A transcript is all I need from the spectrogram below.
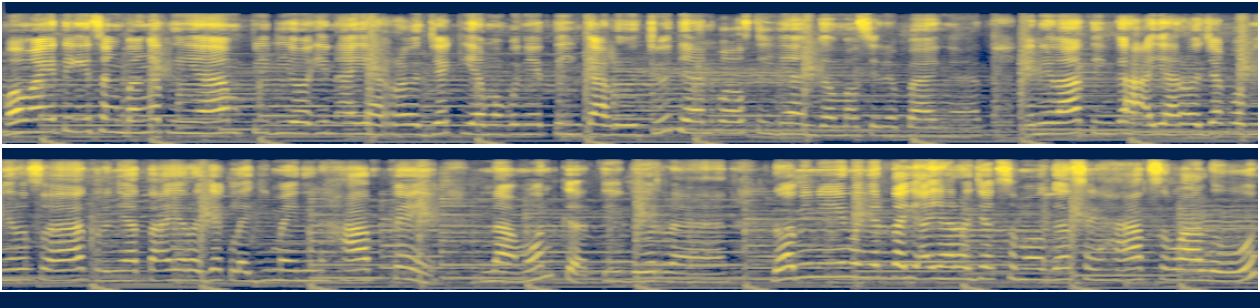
Mom Aiting iseng banget nih ya videoin ayah Rojek yang mempunyai tingkah lucu dan pastinya masih ada banget. Inilah tingkah ayah Rojak pemirsa. Ternyata ayah Rojak lagi mainin HP namun ketiduran Doa Mimin menyertai Ayah Rojak semoga sehat selalu.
